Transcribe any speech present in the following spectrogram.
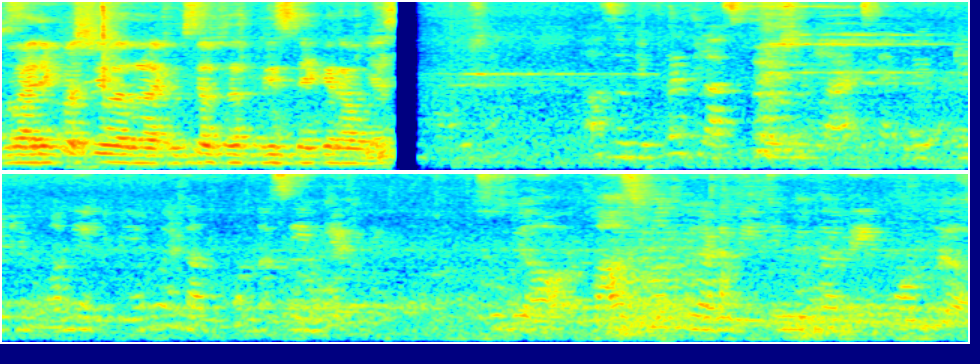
So I request your uh, good self, sir, please take care of this. Uh, So different classification plans can be put in one LPM and on, on the same category. So we, uh, last month we had a meeting with the airport uh,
